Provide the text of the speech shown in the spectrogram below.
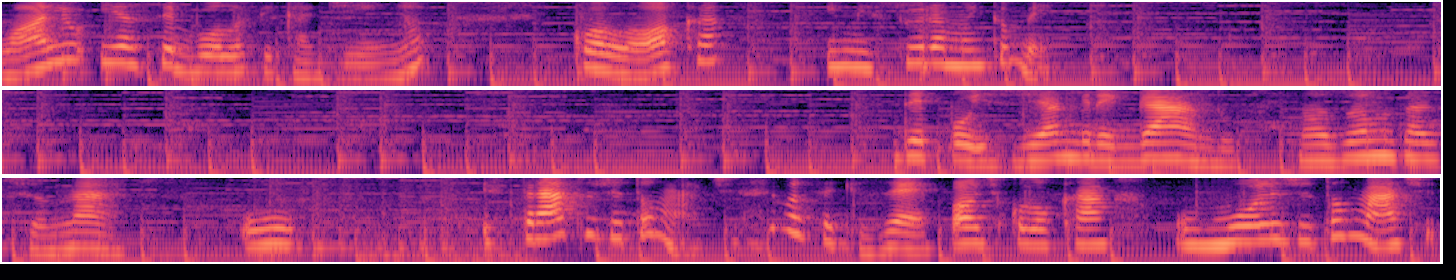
o alho e a cebola picadinho, coloca e mistura muito bem. Depois de agregado, nós vamos adicionar o extrato de tomate. Se você quiser, pode colocar o molho de tomate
